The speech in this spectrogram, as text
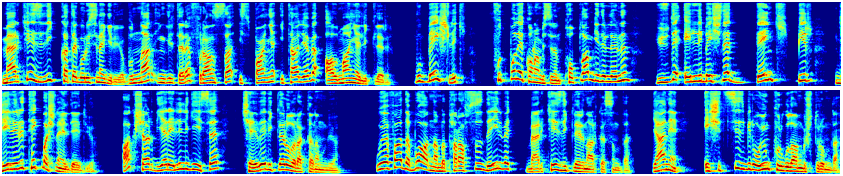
merkez lig kategorisine giriyor. Bunlar İngiltere, Fransa, İspanya, İtalya ve Almanya ligleri. Bu 5 lig futbol ekonomisinin toplam gelirlerinin %55'ine denk bir geliri tek başına elde ediyor. Akşar diğer 50 ligi ise çevre ligler olarak tanımlıyor. UEFA da bu anlamda tarafsız değil ve merkez liglerin arkasında. Yani eşitsiz bir oyun kurgulanmış durumda.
